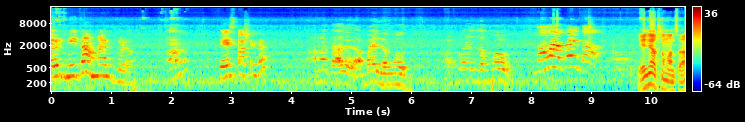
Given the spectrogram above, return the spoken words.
ఎవరికి? నీకా? అమ్మాయిలకు కూడా? ఫేస్ కాలేదు అబ్బాయిలు అమ్మవు అబ్బాయిలు అమ్మవు ఏం చేస్తున్నావు మనసా?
